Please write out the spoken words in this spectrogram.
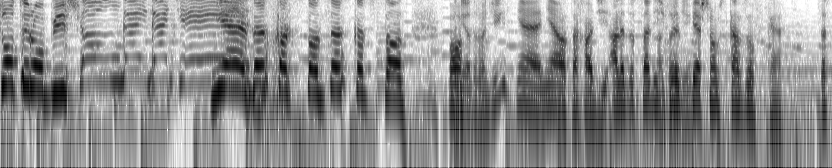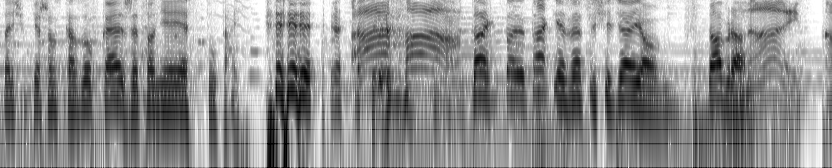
Co ty robisz? Ciągaj gacie! Nie, zeskocz stąd, zeskocz stąd. To Bo... nie odchodzi? Nie, nie o to chodzi, ale O dostaliśmy chodzi? pierwszą wskazówkę. Dostaliśmy pierwszą wskazówkę, że to nie jest tutaj. Aha! Tak, to, takie rzeczy się dzieją. Dobra. Nice! A,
